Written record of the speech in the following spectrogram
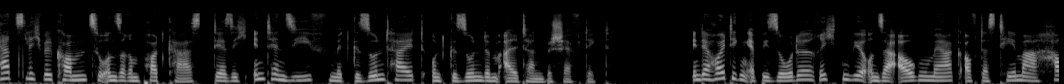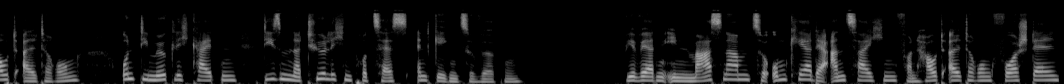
Herzlich willkommen zu unserem Podcast, der sich intensiv mit Gesundheit und gesundem Altern beschäftigt. In der heutigen Episode richten wir unser Augenmerk auf das Thema Hautalterung und die Möglichkeiten, diesem natürlichen Prozess entgegenzuwirken. Wir werden Ihnen Maßnahmen zur Umkehr der Anzeichen von Hautalterung vorstellen,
